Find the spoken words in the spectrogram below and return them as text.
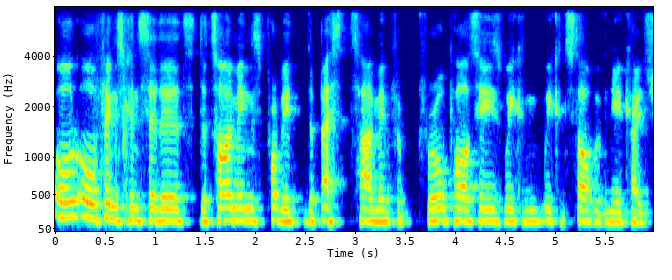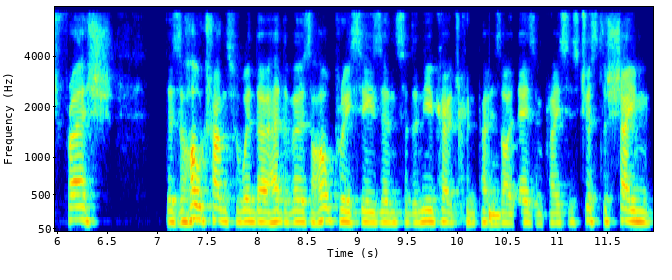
all, all things considered, the timing's probably the best timing for, for all parties. We can we can start with a new coach fresh. There's a whole transfer window ahead of us, a whole pre-season, so the new coach can put his ideas in place. It's just a shame.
